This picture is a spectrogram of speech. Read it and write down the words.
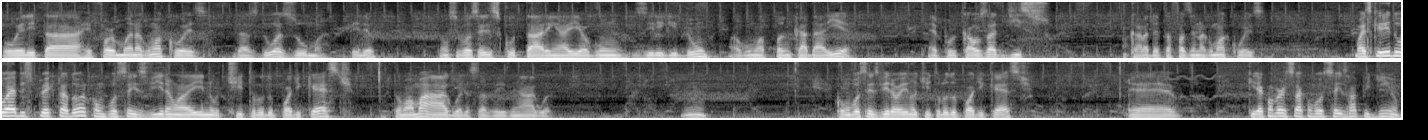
ou ele tá reformando alguma coisa. Das duas, uma, entendeu? Então se vocês escutarem aí algum ziriguidum, alguma pancadaria, é por causa disso. O cara deve estar tá fazendo alguma coisa. Mas, querido web espectador, como vocês viram aí no título do podcast, vou tomar uma água dessa vez, né? Água. Hum. Como vocês viram aí no título do podcast, é, queria conversar com vocês rapidinho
